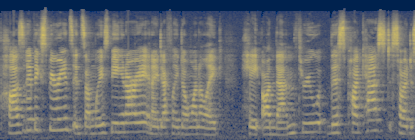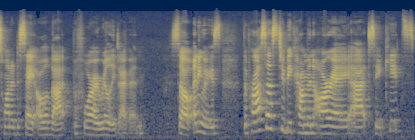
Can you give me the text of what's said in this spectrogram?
positive experience in some ways being an RA, and I definitely don't want to like hate on them through this podcast. So I just wanted to say all of that before I really dive in. So, anyways, the process to become an RA at St. Kate's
